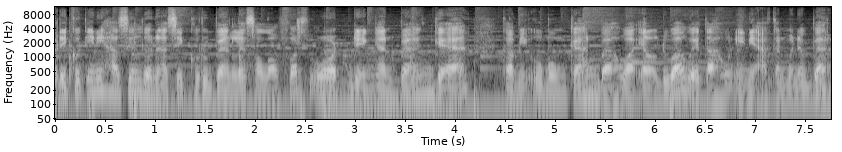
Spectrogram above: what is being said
Berikut ini hasil donasi kurban Lesa Lovers World dengan bangga kami umumkan bahwa L2W tahun ini akan menebar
